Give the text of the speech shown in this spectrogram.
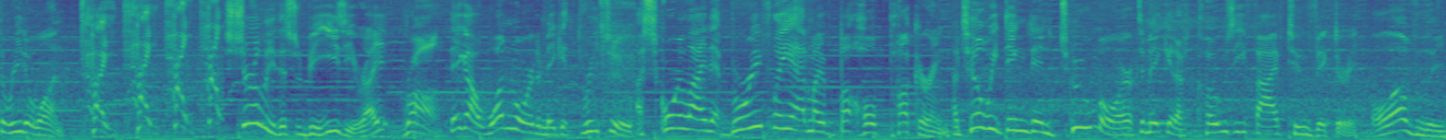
3 to 1. Tight, tight, tight, tight. Surely this would be easy, right? Wrong. They got one more to make it 3-2, a scoreline that briefly had my butthole puckering until we dinged in two more to make it a cozy 5-2 victory. Lovely.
